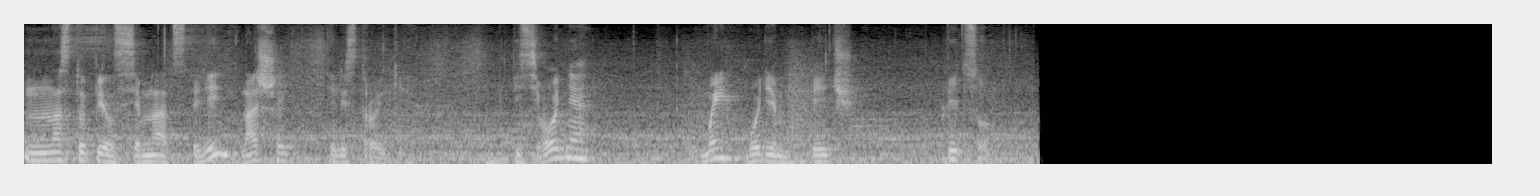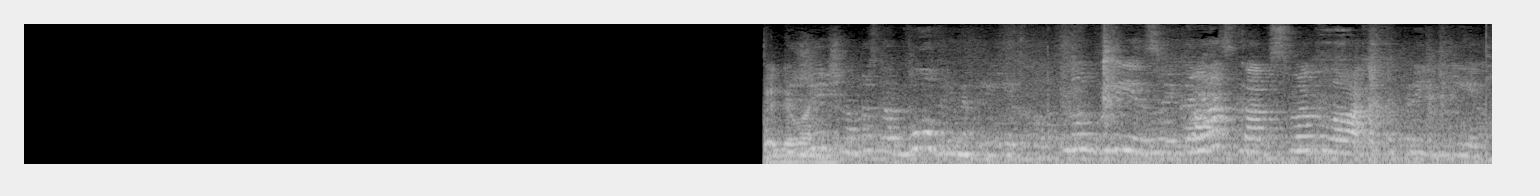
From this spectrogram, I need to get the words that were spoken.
Наступил 17 день нашей телестройки. И сегодня мы будем печь пиццу. Женщина просто вовремя приехала. Ну блин, как, как смогла так и приехать.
